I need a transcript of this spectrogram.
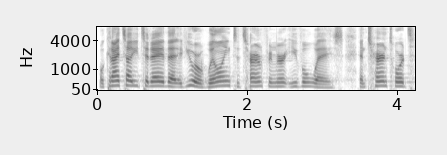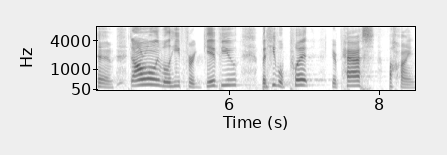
Well, can I tell you today that if you are willing to turn from your evil ways and turn towards Him, not only will He forgive you, but He will put your past behind.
